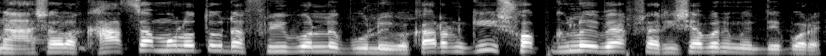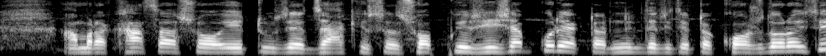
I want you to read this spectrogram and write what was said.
না আসলে খাঁচা মূলত এটা ফ্রি বললে ভুল হইবে। কারণ কি সবগুলোই ব্যবসার হিসাবের মধ্যে পড়ে। আমরা খাঁচা সহ এ টু যে যা কিছু সব কিছু হিসাব করে একটা নির্ধারিত একটা কষ্ট রয়েছে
